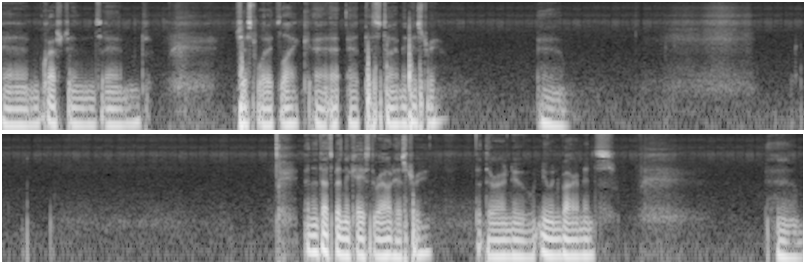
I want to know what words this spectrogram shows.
and questions and just what it's like at, at this time in history. Um, and that that's been the case throughout history, that there are new new environments, um,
